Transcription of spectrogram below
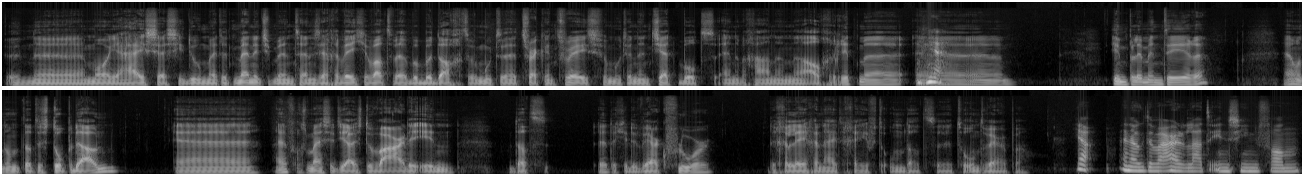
een uh, mooie hijsessie doen met het management en zeggen: Weet je wat, we hebben bedacht, we moeten track and trace, we moeten een chatbot en we gaan een algoritme ja implementeren. want dan, dat is top-down. Uh, volgens mij zit juist de waarde in dat, dat je de werkvloer de gelegenheid geeft om dat uh, te ontwerpen. Ja, en ook de waarde laten inzien van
